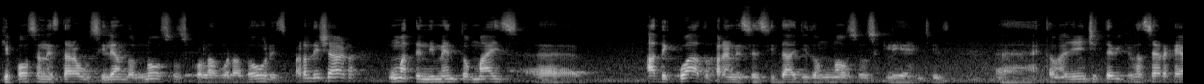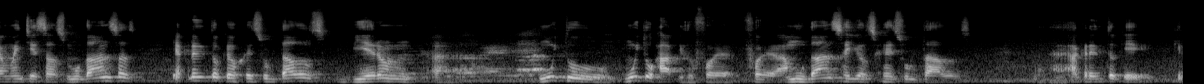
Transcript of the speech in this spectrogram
que possam estar auxiliando nossos colaboradores para deixar um atendimento mais uh, adequado para a necessidade dos nossos clientes. Eh, então a gente teve que fazer realmente essas mudanças e acredito que os resultados vieram uh, muito muito rápido foi foi a mudança e os resultados. Uh, acredito que, que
